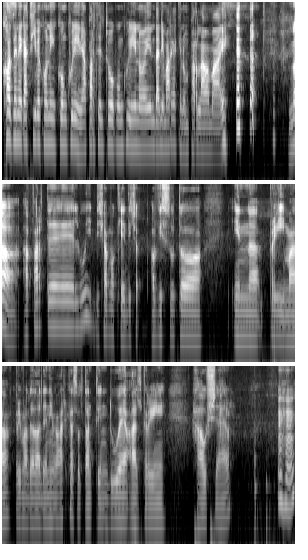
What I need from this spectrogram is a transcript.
cose negative con i conquilini, a parte il tuo conquilino in Danimarca che non parlava mai? No, a parte lui, diciamo che dicio- ho vissuto in prima, prima della Danimarca, soltanto in due altri house share. Mhm.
